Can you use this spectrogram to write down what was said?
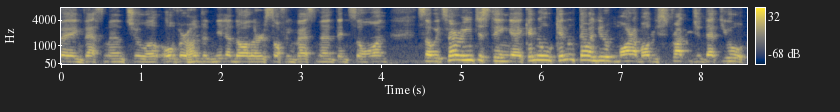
uh, investment to uh, over hundred million dollars of investment and so on. So it's very interesting. Uh, can you can you tell a little more about the strategy that you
